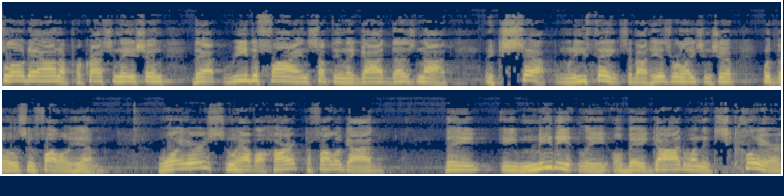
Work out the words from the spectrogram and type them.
slowdown, a procrastination, that redefines something that God does not, except when he thinks about his relationship with those who follow him. Warriors who have a heart to follow God, they immediately obey God when it's clear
